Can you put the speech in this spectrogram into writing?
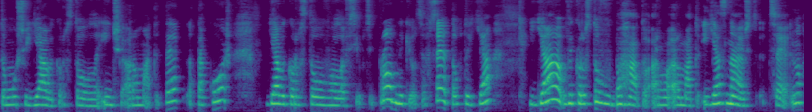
тому що я використовувала інші аромати також. Я використовувала всі ці пробники, оце все. Тобто я, я використовую багато аромату, і я знаю це. Ну,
